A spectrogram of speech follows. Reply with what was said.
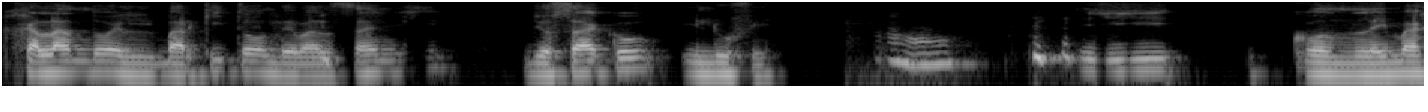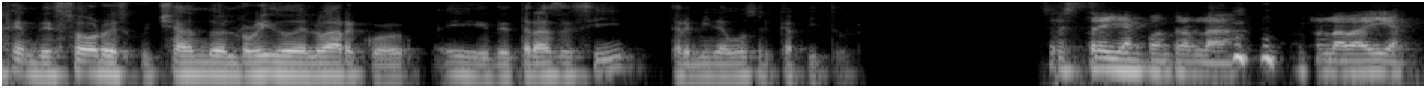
jalando el barquito donde van Sanji, Yosaku y Luffy. Oh. Y con la imagen de Zoro escuchando el ruido del barco eh, detrás de sí, terminamos el capítulo. Se estrellan contra la, contra la bahía.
